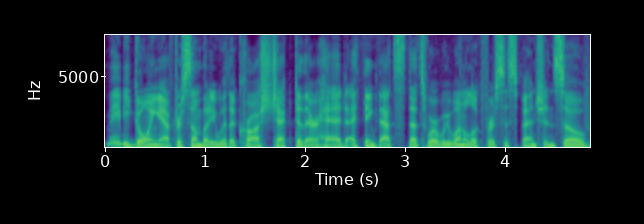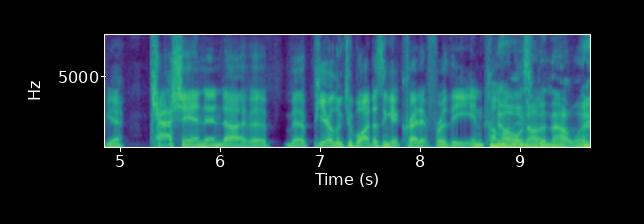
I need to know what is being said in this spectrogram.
maybe going after somebody with a cross check to their head, I think that's that's where we want to look for suspension. So yeah, cash in, and uh, uh, Pierre Luc Dubois doesn't get credit for the income. No, not one. in that one.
